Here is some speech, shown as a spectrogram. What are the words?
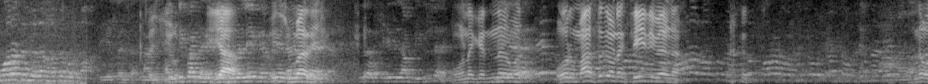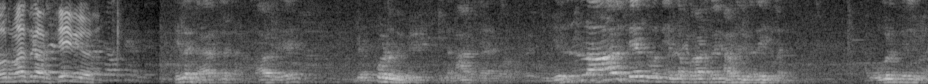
போராட்டங்கள் எல்லாம் நடத்தப்படுமா? இல்ல உனக்கு என்ன ஒரு- மாசத்துக்கு உனக்கு செய்தி வேணும். இன்னும் ஒரு மாசத்துக்கு அவர் செய்தி வேணும். இல்லை சார் இல்லை சார். அதாவது எப்பொழுதுமே இந்த நாட்டில் எல்லாரும் சேர்ந்து வந்து எந்த போராட்டத்திலையும் கலந்துக்கிட்டதே இல்லை. அது உங்களுக்கு தெரியுங்களா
